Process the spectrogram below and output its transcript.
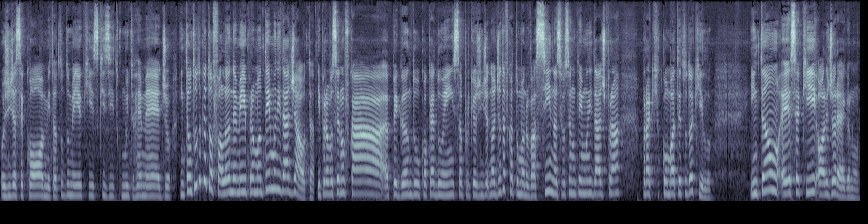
hoje em dia você come, tá tudo meio que esquisito, com muito remédio. Então tudo que eu tô falando é meio para manter a imunidade alta e para você não ficar eh, pegando qualquer doença, porque hoje em dia não adianta ficar tomando vacina se você não tem imunidade para para combater tudo aquilo. Então, esse aqui, óleo de orégano.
